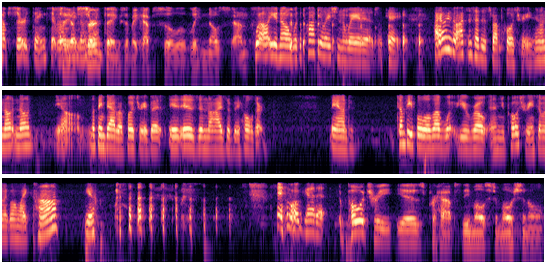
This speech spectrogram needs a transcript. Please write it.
absurd things that really Say make no absurd sense? things that make absolutely no sense. Well, you know, with the population the way it is, okay. I always often said this about poetry. You know, no, no, you know, nothing bad about poetry, but it is in the eyes of the beholder. And some people will love what you wrote in your poetry, and some are going like, "Huh?" Yeah. they won't get it. Poetry is perhaps the most emotional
